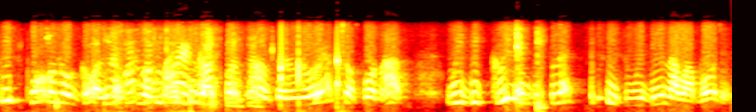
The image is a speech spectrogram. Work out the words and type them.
Keep on, O God. Let your mighty right hand rest upon us. We decree and declare peace within our bodies,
